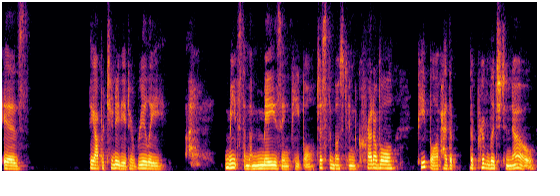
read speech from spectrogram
is the opportunity to really meet some amazing people, just the most incredible people I've had the, the privilege to know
